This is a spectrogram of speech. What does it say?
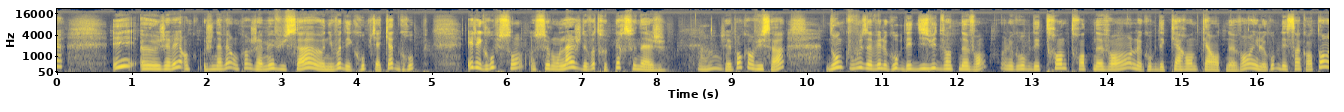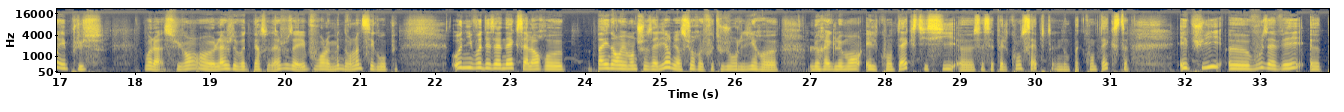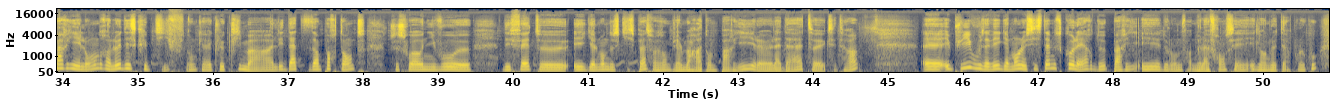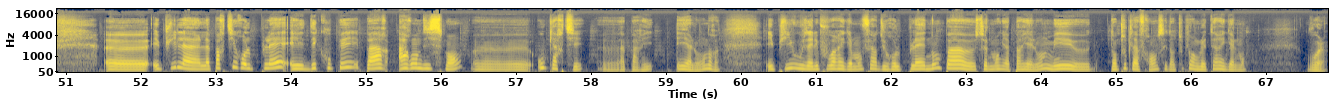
Et euh, je n'avais encore jamais vu ça euh, au niveau des groupes. Il y a quatre groupes. Et les groupes sont selon l'âge de votre personnage. Ah. J'avais pas encore vu ça. Donc vous avez le groupe des 18-29 ans, le groupe des 30-39 ans, le groupe des 40-49 ans et le groupe des 50 ans et plus. Voilà, suivant euh, l'âge de votre personnage, vous allez pouvoir le mettre dans l'un de ces groupes. Au niveau des annexes, alors euh, pas énormément de choses à lire, bien sûr, il faut toujours lire euh, le règlement et le contexte. Ici, euh, ça s'appelle concept, non pas contexte. Et puis, vous avez Paris et Londres, le descriptif, donc avec le climat, les dates importantes, que ce soit au niveau des fêtes et également de ce qui se passe. Par exemple, il y a le marathon de Paris, la date, etc. Euh, et puis, vous avez également le système scolaire de Paris et de Londres, enfin de la France et, de l'Angleterre pour le coup. Euh, et puis, la, partie roleplay est découpée par arrondissement euh, ou quartier à Paris et à Londres. Et puis, vous allez pouvoir également faire du roleplay, non pas seulement à Paris et à Londres, mais dans toute la France et dans toute l'Angleterre également. Voilà.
